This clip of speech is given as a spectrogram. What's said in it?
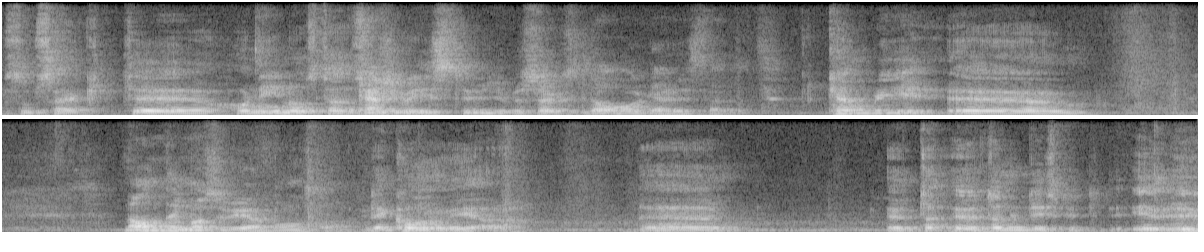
som sagt eh, har ni någonstans... Kanske blir studiebesöksdagar istället. Kan bli. Eh, Någonting måste vi göra på onsdag. Det kommer vi göra. Eh, utan, utan, u-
